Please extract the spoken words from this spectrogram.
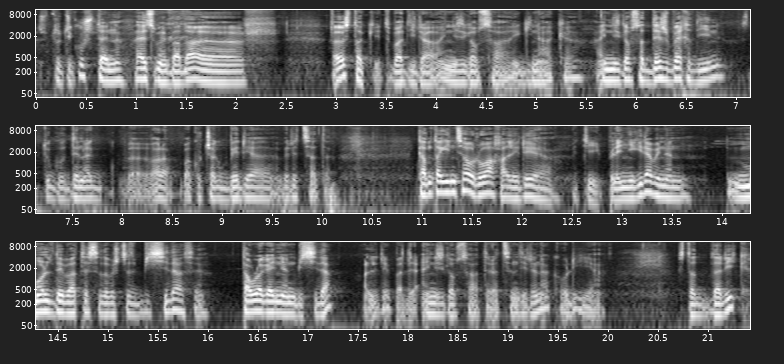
Ez dut ikusten, ez me bada, uh, ez dakit, badira hainiz gauza eginak, hainiz gauza desberdin, ez dugu denak, uh, hala, bakotsak berea, beretzat. Kantagintza oroa jalere, uh, beti plenigira binen molde batez edo bestez bizi da, ze. Taula gainean bizi da, halere, badira hainiz gauza ateratzen direnak, hori uh, ez da dudarik.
